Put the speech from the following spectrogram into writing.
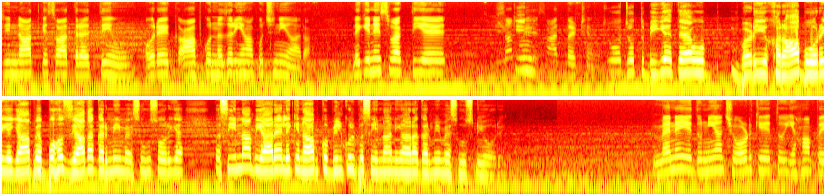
जिन्नात के साथ रहती हूँ और एक आपको नज़र यहाँ कुछ नहीं आ रहा। लेकिन इस वक्त ये मेरे साथ बैठे हूँ। जो जो तबीयत है वो बड़ी ख़राब हो रही है। यहाँ पे बहुत ज़्यादा गर्मी महसूस हो रही है। पसीना भी आ रहा है लेकिन आपको बिल्कुल पसीना नहीं आ रहा गर्मी महसूस नहीं हो रही। मैंने ये दुनिया छोड़ के तो यहाँ पे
